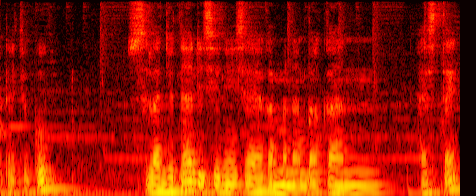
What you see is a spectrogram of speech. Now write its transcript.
Sudah cukup selanjutnya di sini saya akan menambahkan hashtag.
